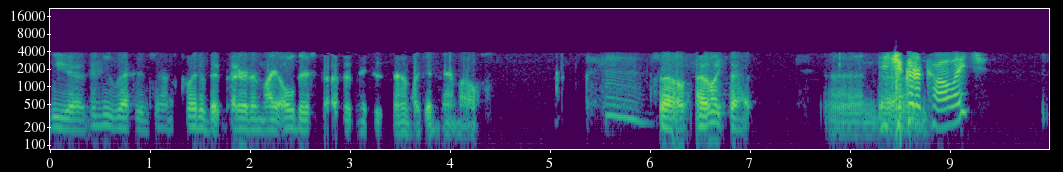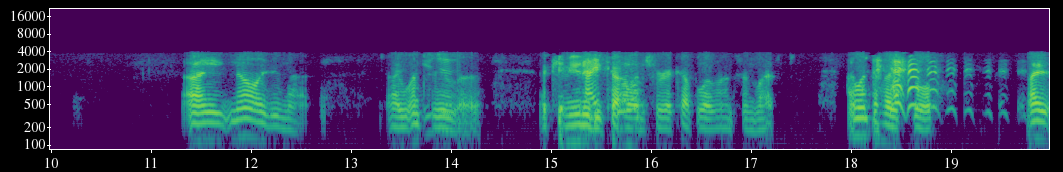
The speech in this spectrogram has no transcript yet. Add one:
the, uh, the new record sounds quite a bit better than my older stuff. It makes it sound like a demo. So I like that. And Did you go um, to college? I no, I did not. I went You to a, a community college for a couple of months and left. I went to high school. I I,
